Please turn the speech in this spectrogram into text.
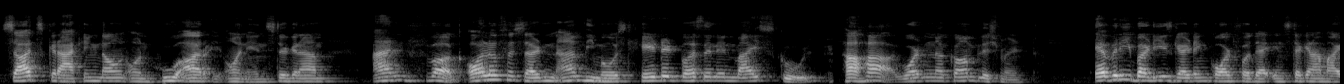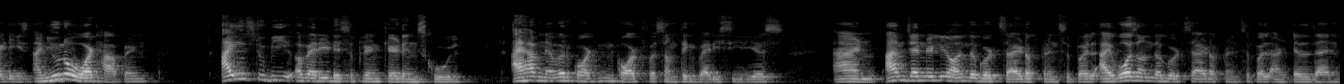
starts cracking down on who are on Instagram, and fuck, all of a sudden I'm the most hated person in my school. Haha, what an accomplishment. Everybody is getting caught for their Instagram IDs, and you know what happened? I used to be a very disciplined kid in school. I have never gotten caught for something very serious and i'm generally on the good side of principal i was on the good side of principal until then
